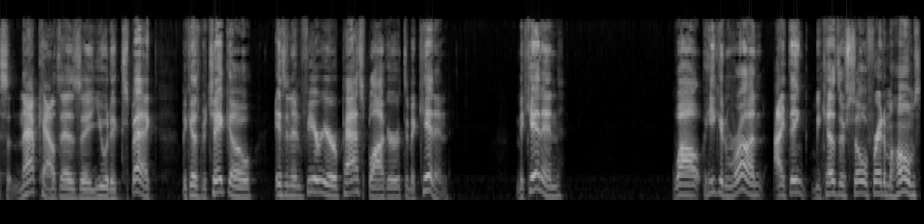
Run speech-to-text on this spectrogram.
snap counts as uh, you would expect because Pacheco is an inferior pass blocker to McKinnon. McKinnon, while he can run, I think because they're so afraid of Mahomes,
